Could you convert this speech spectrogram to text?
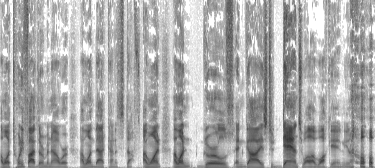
I want 25 dirham an hour. I want that kind of stuff. I want I want girls and guys to dance while I walk in, you know?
